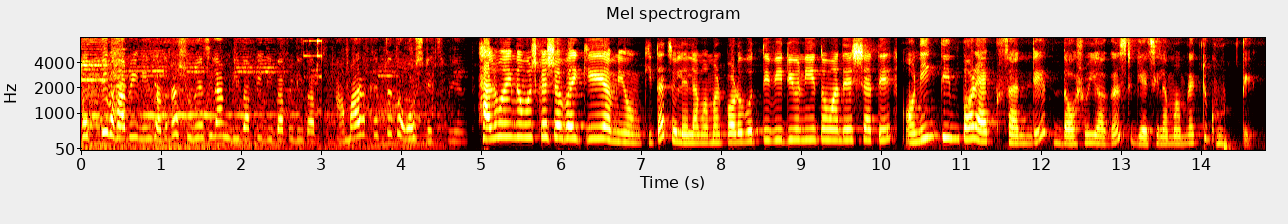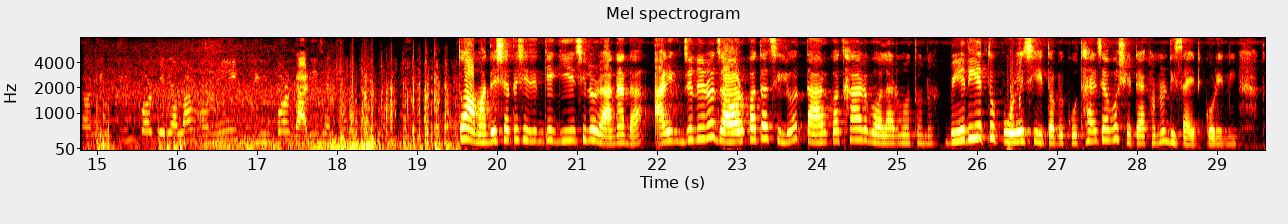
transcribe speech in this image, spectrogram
সত্যি ভাবিনি যতটা শুনেছিলাম ডিবাপি ডিবাপি ডিবাপি আমার ক্ষেত্রে তো ওস্ট এক্সপিরিয়েন্স হ্যালো হাই নমস্কার সবাইকে। আমি অঙ্কিতা চলে এলাম আমার পরবর্তী ভিডিও নিয়ে তোমাদের সাথে। অনেক দিন পর এক সানডে দশই আগস্ট গেছিলাম আমরা একটু ঘুরতে। অনেক দিন পর বেরালাম অনেক দিন পর গাড়ি জানি তো আমাদের সাথে সেদিনকে গিয়েছিল রানাদা। আরেকজনেরও যাওয়ার কথা ছিল তার কথা আর বলার মতো না। বেরিয়ে তো পড়েছি তবে কোথায় যাব সেটা এখনও ডিসাইড করিনি। তো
